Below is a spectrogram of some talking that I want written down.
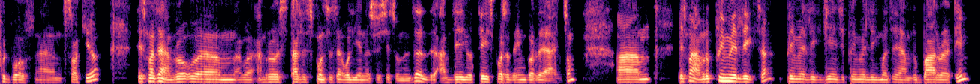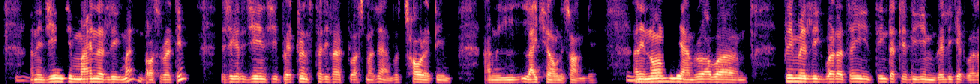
फुटबल सकियो त्यसमा चाहिँ हाम्रो um, अब हाम्रो स्टार्ट स्पोन्सर चाहिँ ओलियन एसोसिएट हुनुहुन्छ। हामीले यो तेइस वर्षदेखि गर्दै आएको छौँ। Um, यसमा हाम्रो प्रिमियर लिग छ। प्रिमियर लिग जिएनसी प्रिमियर लिगमा चाहिँ हाम्रो बाह्रवटा टिम अनि जिएनसी माइनर लिगमा दसवटा टिम। त्यसै गरी जिएनसी भेटरन्स थर्टी फाइभ प्लसमा चाहिँ हाम्रो छवटा टिम हामीलाई खेलाउने छ हामीले। अनि नर्मली हाम्रो अब प्रिमियर लिगबाट चाहिँ तिनवटा टिम रेलिगेट भएर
